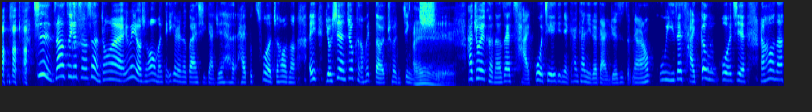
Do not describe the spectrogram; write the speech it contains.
其实你知道这个真的是很重要，因为有时候我们跟一个人的关系感觉很还不错之后呢，哎，有些人就可能会得寸进尺，他就会可能再踩过界一点点，看看你的感觉是怎么样，然后故意再踩更过界，然后呢？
